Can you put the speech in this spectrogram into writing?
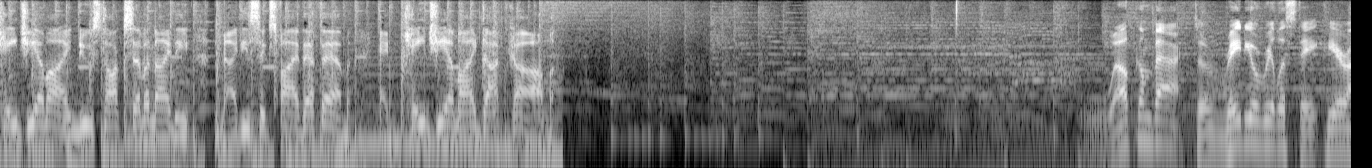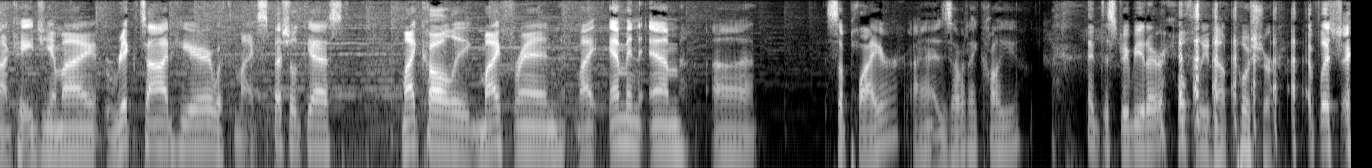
KGMI News Talk 790, 965 FM, and KGMI.com. Welcome back to Radio Real Estate here on KGMI. Rick Todd here with my special guest, my colleague, my friend, my M&M uh, supplier. Uh, is that what I call you? A distributor? Hopefully not pusher. pusher.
